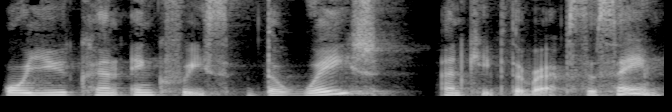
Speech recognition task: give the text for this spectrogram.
or you can increase the weight and keep the reps the same.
